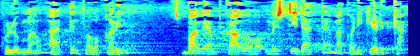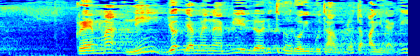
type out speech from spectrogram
Kulumah atin fawaqari sebagai perkara yang mesti datang maka dikira dekat kiamat ni jok zaman Nabi lah ni tengah 2000 tahun dah tak mari lagi.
